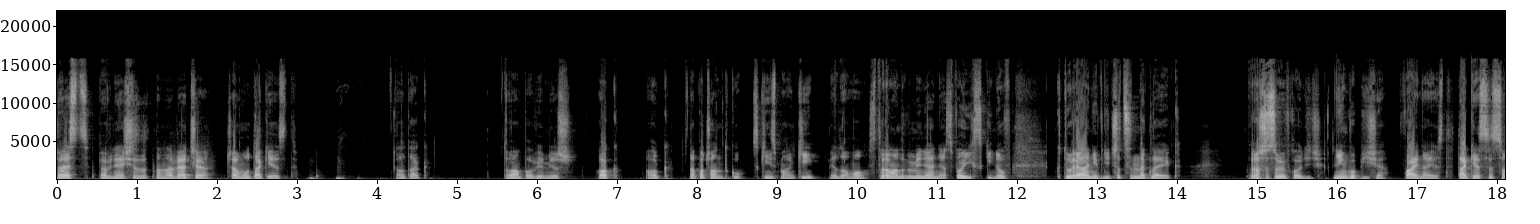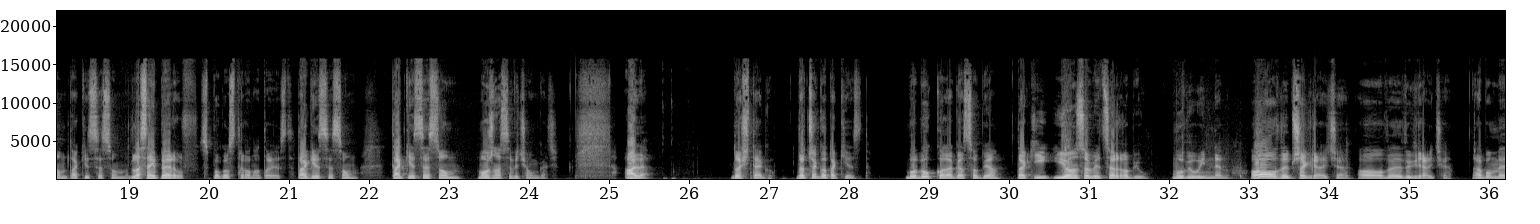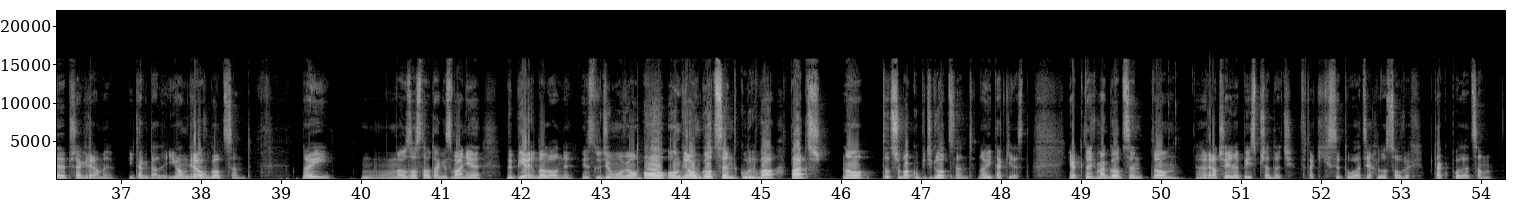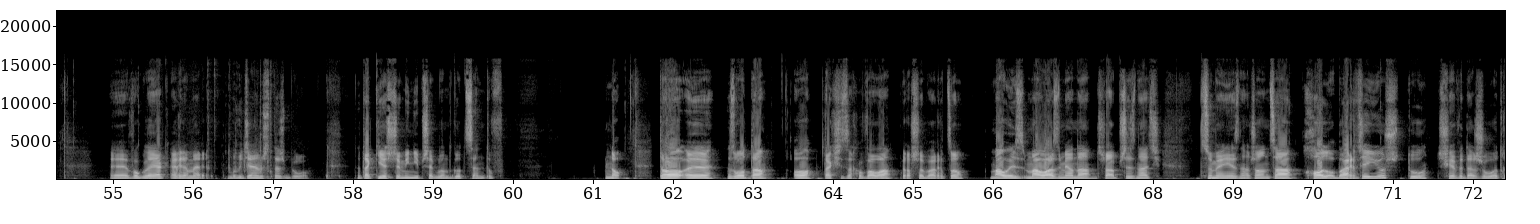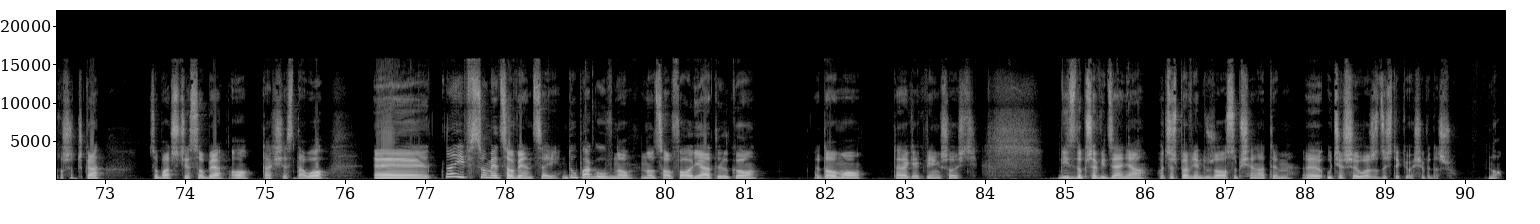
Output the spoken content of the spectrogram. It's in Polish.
Cześć, pewnie się zastanawiacie, czemu tak jest. O tak. To wam powiem już. Ok? Ok. Na początku Skins Monkey, wiadomo, strona do wymieniania swoich skinów, która nie wlicza cen naklejek. Proszę sobie wchodzić. Link w opisie. Fajna jest. Takie se są, takie se są. Dla snajperów spoko strona to jest. Takie se są, takie se są. Można se wyciągać. Ale dość tego. Dlaczego tak jest? Bo był kolega sobie taki i on sobie co robił? Mówił innym, o wy przegrajcie, o wy wygrajcie, albo my przegramy i tak dalej. I on grał w Godsend. No i no, został tak zwanie wypierdolony. Więc ludzie mówią, o on grał w Godsend, kurwa, patrz, no to trzeba kupić Godsend. No i tak jest. Jak ktoś ma Godsend, to raczej lepiej sprzedać w takich sytuacjach losowych. Tak polecam. E, w ogóle jak RMR, bo widziałem, że też było. To taki jeszcze mini przegląd Godsentów. No, to y, złota, o, tak się zachowała, proszę bardzo. Mały, mała zmiana, trzeba przyznać, w sumie nieznacząca. Holo bardziej już, tu się wydarzyło troszeczkę. Zobaczcie sobie, o, tak się stało. E, no i w sumie co więcej, dupa gówno. No co, folia tylko, wiadomo, tak jak większość. Nic do przewidzenia, chociaż pewnie dużo osób się na tym y, ucieszyło, że coś takiego się wydarzyło. No.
